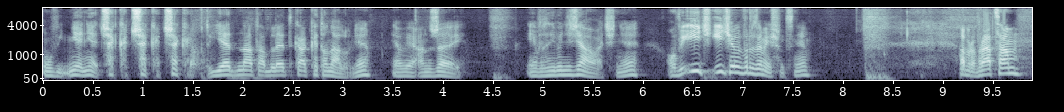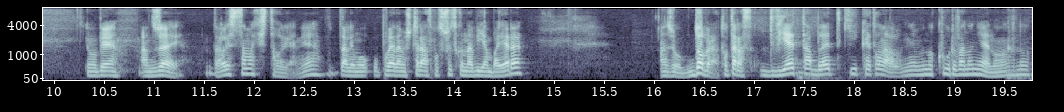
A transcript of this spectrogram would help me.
Mówi, nie, nie, czekaj, czekaj, czekaj, to jedna tabletka ketonalu, nie? Ja mówię, Andrzej, nie, to nie będzie działać, nie? Mówi, idź, idź, ja wrócę miesiąc, nie? Dobra, wracam i mówię, Andrzej, Dalej jest sama historia, nie? Dalej mu opowiadam jeszcze raz, mu wszystko nawijam bajerę. Andrzej dobra, to teraz dwie tabletki ketonalu. Nie, no kurwa, no nie, no, no, no,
